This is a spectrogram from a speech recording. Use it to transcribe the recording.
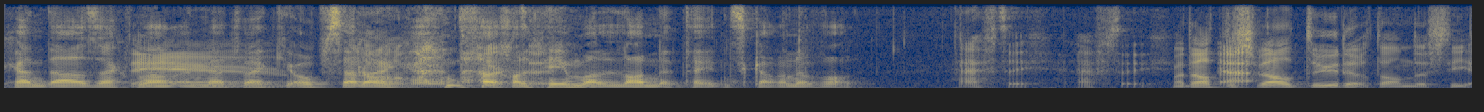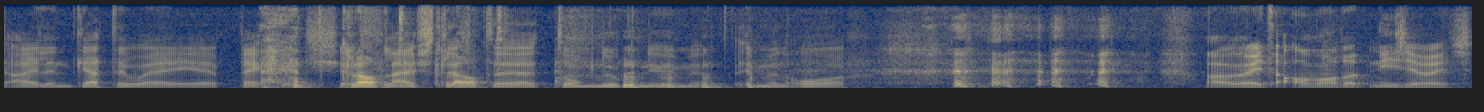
gaan daar zeg maar een netwerkje opstellen en gaan daar alleen maar landen tijdens carnaval. Heftig, heftig. Maar dat Ja. is wel duurder dan dus die Island Getaway eh, package. eh, Klopt, fluistert klopt. eh, Tom Nook nu in mijn, in mijn oor. Maar we weten allemaal dat het niet zo is.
